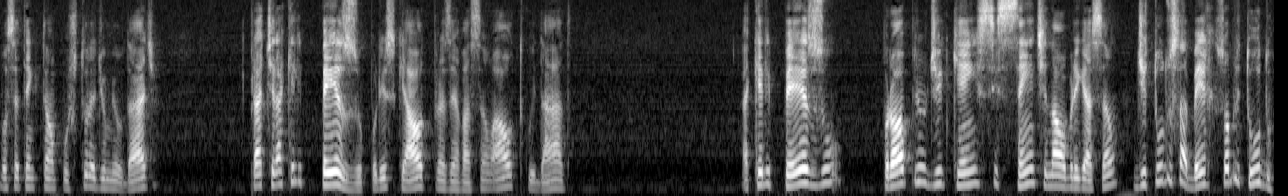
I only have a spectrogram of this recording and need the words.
você tem que ter uma postura de humildade para tirar aquele peso, por isso que é autopreservação, autocuidado. Aquele peso próprio de quem se sente na obrigação de tudo saber sobre tudo.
